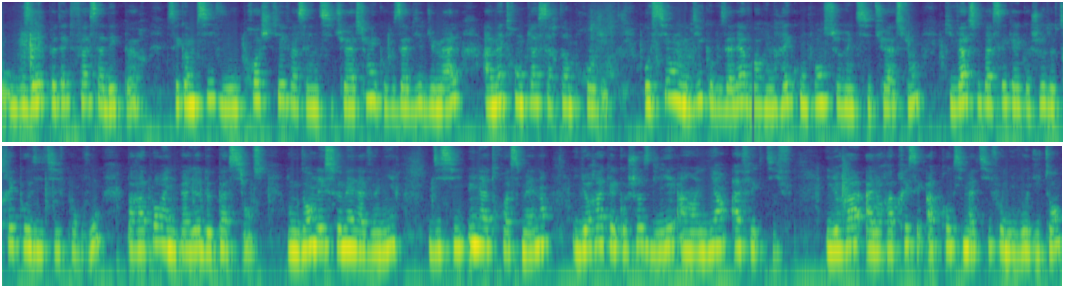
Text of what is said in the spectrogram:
où vous êtes peut-être face à des peurs. C'est comme si vous vous projetiez face à une situation et que vous aviez du mal à mettre en place certains projets. Aussi, on me dit que vous allez avoir une récompense sur une situation qui va se passer quelque chose de très positif pour vous par rapport à une période de patience. Donc dans les semaines à venir, d'ici une à trois semaines, il y aura quelque chose lié à un lien affectif. Il y aura, alors après c'est approximatif au niveau du temps,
